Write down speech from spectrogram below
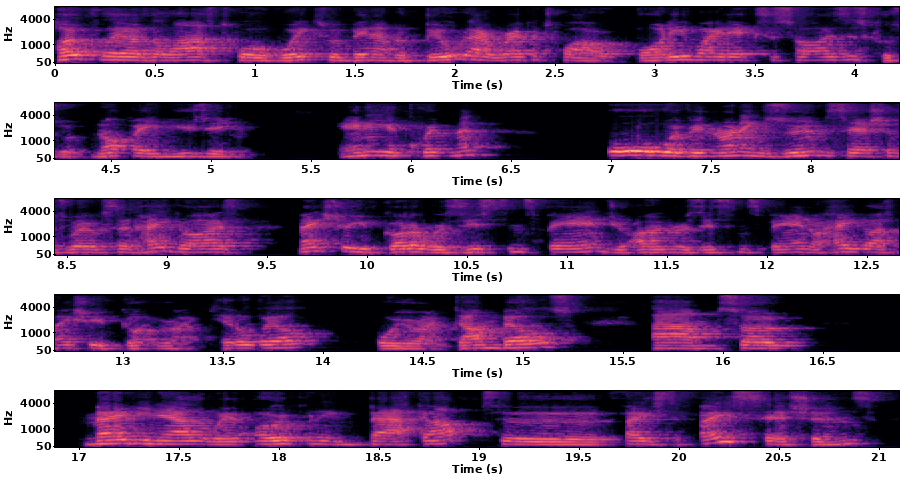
hopefully over the last 12 weeks, we've been able to build our repertoire of body weight exercises because we've not been using any equipment or we've been running Zoom sessions where we've said, hey guys, make sure you've got a resistance band, your own resistance band, or hey guys, make sure you've got your own kettlebell or your own dumbbells. Um, so maybe now that we're opening back up to face-to-face sessions,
